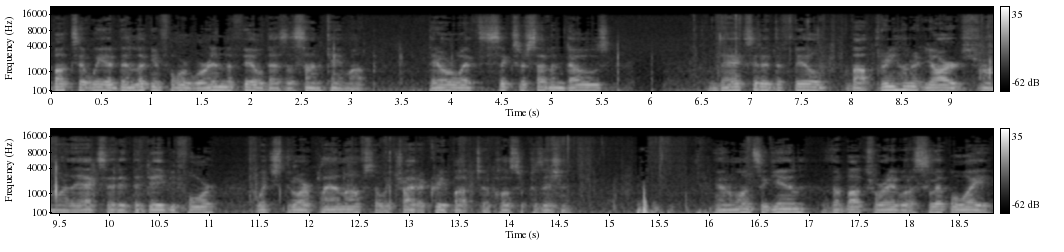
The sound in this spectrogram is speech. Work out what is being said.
bucks that we had been looking for were in the field as the sun came up. They were with six or seven does. They exited the field about 300 yards from where they exited the day before, which threw our plan off, so we tried to creep up to a closer position. And once again, the bucks were able to slip away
